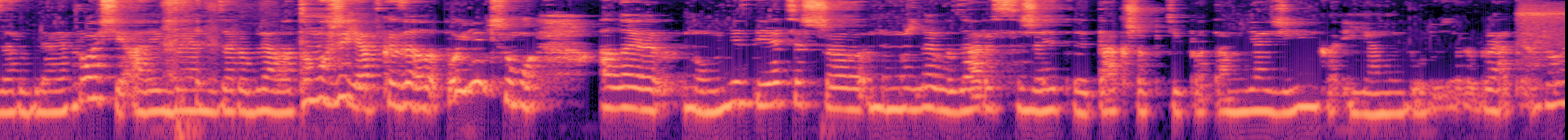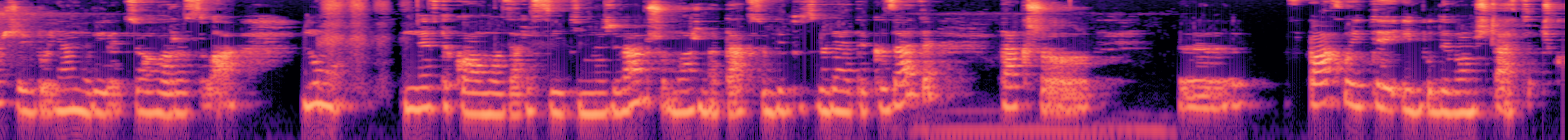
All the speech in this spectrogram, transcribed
заробляю гроші, а якби я не заробляла, то може я б казала по-іншому. Але ну, мені здається, що неможливо зараз жити так, щоб типу, там я жінка і я не буду заробляти гроші, бо я не для цього росла. Ну, не в такому зараз світі ми живемо, що можна так собі дозволяти казати, так що е, впахуйте і буде вам щастячко.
